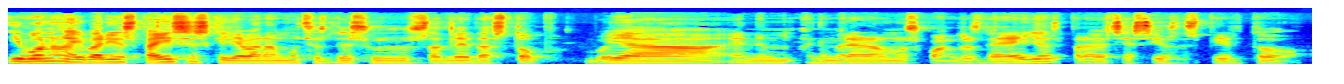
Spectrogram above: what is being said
Y bueno, hay varios países que llevan a muchos de sus atletas top. Voy a enumerar a unos cuantos de ellos para ver si así os despierto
